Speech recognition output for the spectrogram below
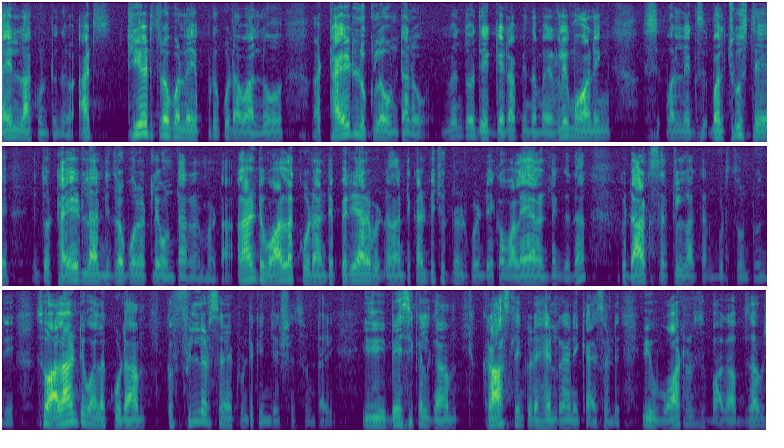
లైన్ లాక్ ఉంటుంది ఆ టియర్ త్రో వల్ల ఎప్పుడు కూడా వాళ్ళు టైర్డ్ లుక్లో ఉంటారు. Even though they get up in the మార్నింగ్ వాళ్ళని ఎగ్జ్ వాళ్ళు చూస్తే ఎంతో టైర్డ్లా నిద్రపోనట్లే ఉంటారనమాట అలాంటి వాళ్ళకు కూడా అంటే పెరియార అంటే కంటి చుట్టినటువంటి ఒక వలయాలంటాం కదా ఒక డార్క్ సర్కిల్ లాగా కనబడుతుంటుంది. సో అలాంటి వాళ్ళకు కూడా ఒక ఫిల్లర్స్ అనేటువంటి ఇంజెక్షన్స్ ఉంటాయి. ఇది బేసికల్గా క్రాస్ లింక్డ్ హైల్రానిక్ యాసిడ్. ఇవి వాటర్స్ బాగా అబ్జర్వ్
